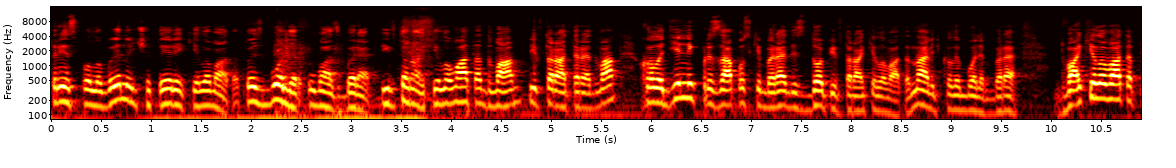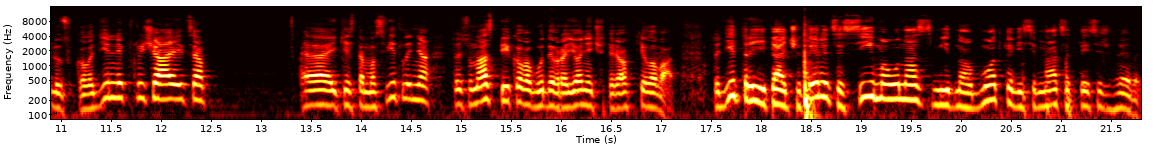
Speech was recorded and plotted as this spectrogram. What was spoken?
3,5-4 кВт. Тобто бойлер у вас бере 1,5 кВт, 2, 1,5-2, холодильник при запуску бере десь до 1,5 кВт. Навіть коли бойлер бере 2 кВт, плюс в холодильник включається. Е, якесь там освітлення, тобто у нас пікова буде в районі 4 кВт. Тоді 3,5-4 це Sigma у нас, мідна обмотка 18 тисяч гривень.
